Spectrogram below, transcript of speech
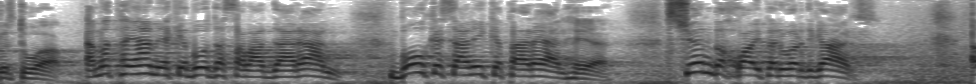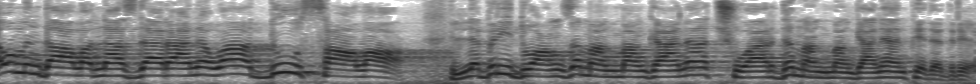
گرتووە ئەمە پەیامێکە بۆ دەسەڵاتداران بۆ ئەو کەسانەی کە پارەیان هەیە سوێن بە خوای پەروەردگار ئەو منداڵە نازدارانە وا دوو ساڵە لە بری دوانزە مانگ مانگانە چواردە مانگ مانگانیان پێدەدرێ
